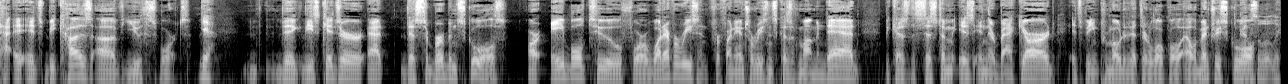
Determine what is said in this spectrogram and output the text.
ha- it's because of youth sports Yeah. the, these kids are at the suburban schools are able to, for whatever reason, for financial reasons, because of mom and dad, because the system is in their backyard, it's being promoted at their local elementary school. Absolutely.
